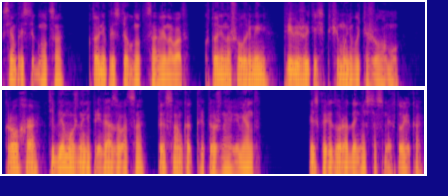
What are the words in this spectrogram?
«Всем пристегнуться. Кто не пристегнут, сам виноват. Кто не нашел ремень, привяжитесь к чему-нибудь тяжелому. Кроха, тебе можно не привязываться, ты сам как крепежный элемент». Из коридора донесся смех Толика.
